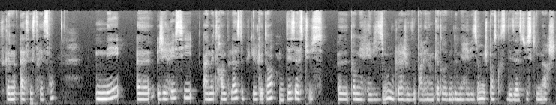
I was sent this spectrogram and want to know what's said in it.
c'est quand même assez stressant. Mais euh, j'ai réussi à mettre en place depuis quelques temps des astuces euh, dans mes révisions. Donc là, je vais vous parler dans le cadre de mes révisions, mais je pense que c'est des astuces qui marchent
